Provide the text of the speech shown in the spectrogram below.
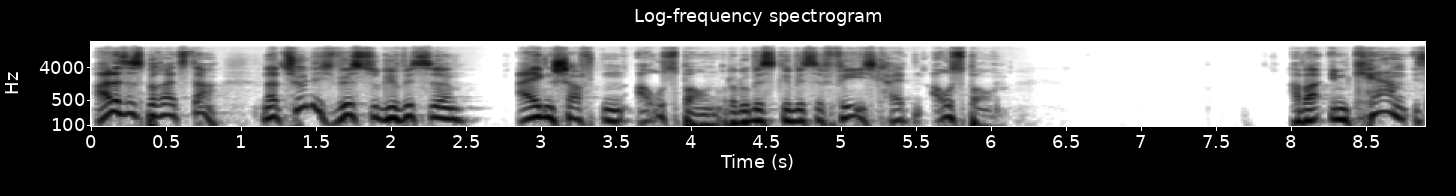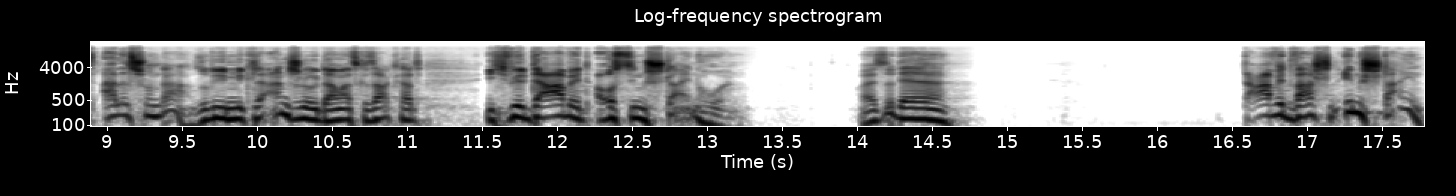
Alles ist bereits da. Natürlich wirst du gewisse Eigenschaften ausbauen oder du wirst gewisse Fähigkeiten ausbauen. Aber im Kern ist alles schon da. So wie Michelangelo damals gesagt hat, ich will David aus dem Stein holen. Weißt du, der David war schon im Stein.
